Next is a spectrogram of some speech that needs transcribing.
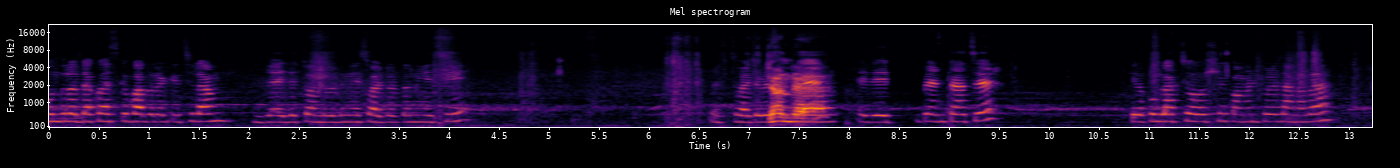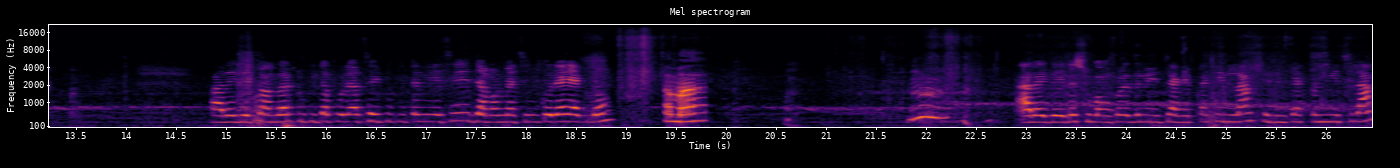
বন্ধুরা দেখো আজকে বাজারে গেছিলাম। যে এই যে চন্দ্রদিনের সোয়েটারটা নিয়েছি। এই যে প্যান্টটা আছে। কীরকম লাগছে অবশ্যই কমেন্ট করে জানাবে। আর এই যে চন্দ্রার টুপিটা পরে আছে এই টুপিটা নিয়েছি জামার ম্যাচিং করে একদম। আমার আর এই যে এটা শুভঙ্করের জন্য এই জ্যাকেটটা কিনলাম সেদিনকে একটা নিয়েছিলাম।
